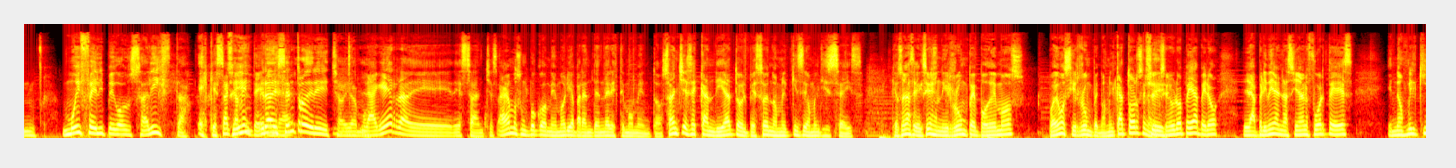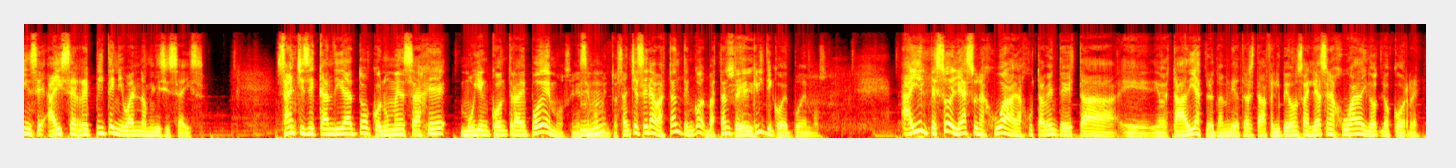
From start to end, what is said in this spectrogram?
muy Felipe Gonzalista. Es que exactamente. ¿sí? Era de la- centro derecha, digamos. La guerra de, de Sánchez. Hagamos un poco de memoria para entender este momento. Sánchez es candidato del PSOE en 2015-2016, que son las elecciones donde irrumpe Podemos. Podemos irrumpe en 2014 en la Sí. elección europea, pero la primera nacional fuerte es en 2015. Ahí se repiten y va en 2016. Sánchez es candidato con un mensaje muy en contra de Podemos en ese momento. Sánchez era bastante, bastante Sí. crítico de Podemos. Ahí el PSOE le hace una jugada, justamente esta, eh, digo, estaba Díaz, pero también detrás estaba Felipe González, le hace una jugada y lo, lo corre.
